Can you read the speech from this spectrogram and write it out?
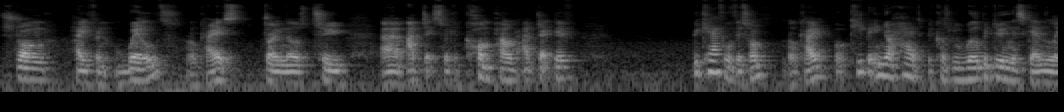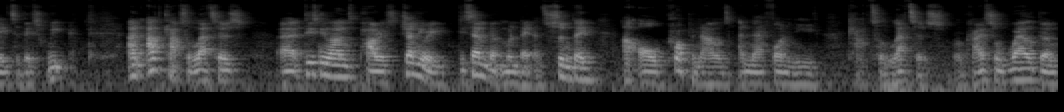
strong hyphen wills. Okay, it's joining those two um, adjectives to make a compound adjective. Be careful with this one, okay? But keep it in your head because we will be doing this again later this week. And add capital letters. Uh, Disneyland, Paris, January, December, Monday, and Sunday are all proper nouns and therefore need capital letters. Okay, so well done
